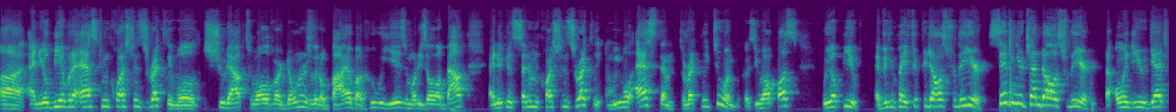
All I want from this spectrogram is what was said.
uh, and you'll be able to ask him questions directly. We'll shoot out to all of our donors a little bio about who he is and what he's all about, and you can send him questions directly, and we will ask them directly to him because you help us, we help you. If you can pay fifty dollars for the year, saving you ten dollars for the year, not only do you get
